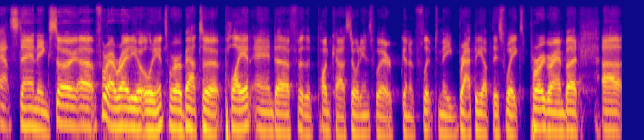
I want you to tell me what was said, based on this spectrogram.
Outstanding. So, uh, for our radio audience, we're about to play it, and uh, for the podcast audience, we're going to flip to me wrapping up this week's program. But, uh,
